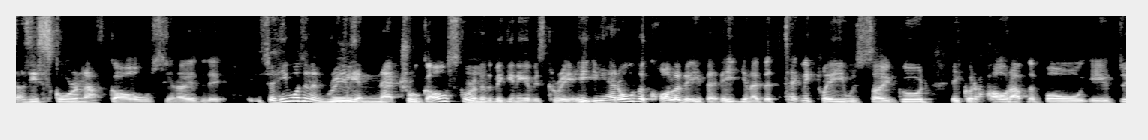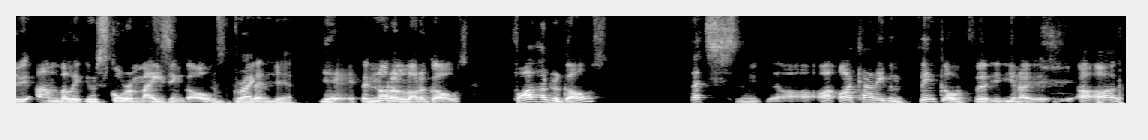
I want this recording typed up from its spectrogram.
does he score enough goals? You know, so he wasn't a really a natural goal scorer mm. at the beginning of his career. He, he had all the quality that he, you know, the technically he was so good. He could hold up the ball. He would do unbelievable. He would score amazing goals. Great, but, yeah, yeah, but not a lot of goals. Five hundred goals that's I, I, can't even think of uh, you know I, I,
